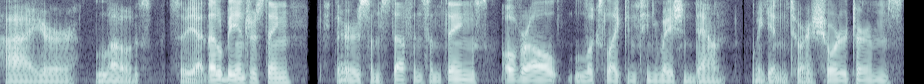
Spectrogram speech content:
higher lows. So yeah, that'll be interesting. There's some stuff and some things. Overall, looks like continuation down. We get into our shorter terms,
